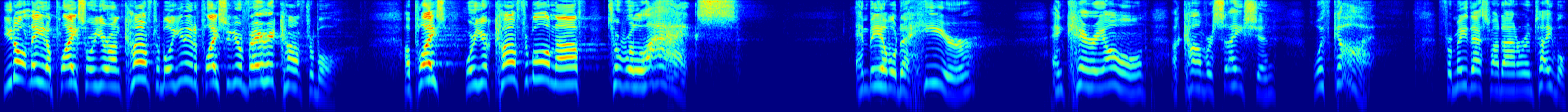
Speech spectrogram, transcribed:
you don't need a place where you're uncomfortable. You need a place where you're very comfortable. A place where you're comfortable enough to relax and be able to hear and carry on a conversation with God. For me, that's my dining room table.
